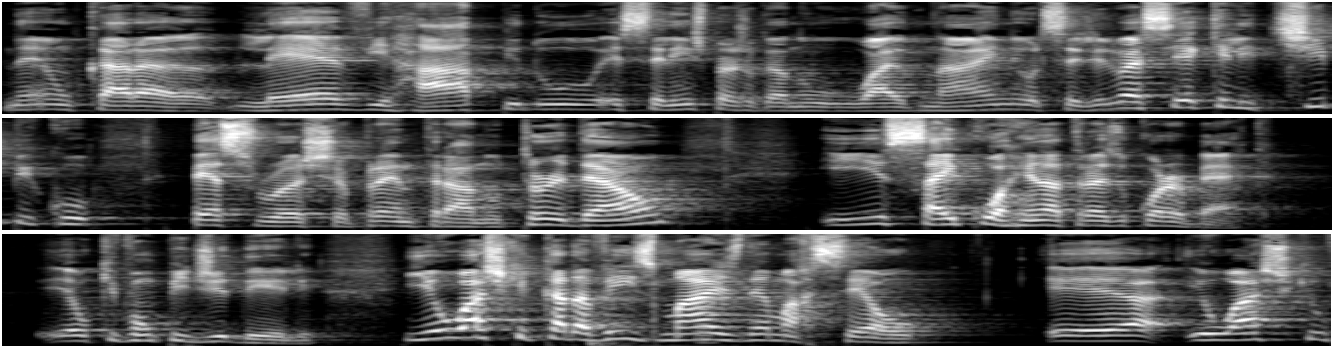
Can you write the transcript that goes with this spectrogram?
né? Um cara leve, rápido, excelente para jogar no Wild Nine, ou seja, ele vai ser aquele típico pass rusher para entrar no third down e sair correndo atrás do quarterback. É o que vão pedir dele. E eu acho que cada vez mais, né, Marcel, é, eu acho que o,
